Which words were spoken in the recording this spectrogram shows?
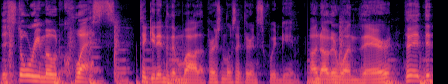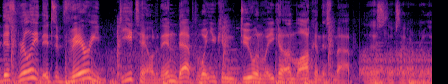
the story mode quests to get into them. Wow, that person looks like they're in Squid Game. Another one there. This really, it's very detailed and in-depth what you can do and what you can unlock in this map. This looks like a really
